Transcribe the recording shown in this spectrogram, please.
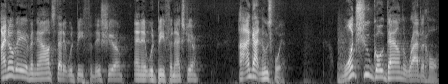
I know they have announced that it would be for this year and it would be for next year. I got news for you. Once you go down the rabbit hole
